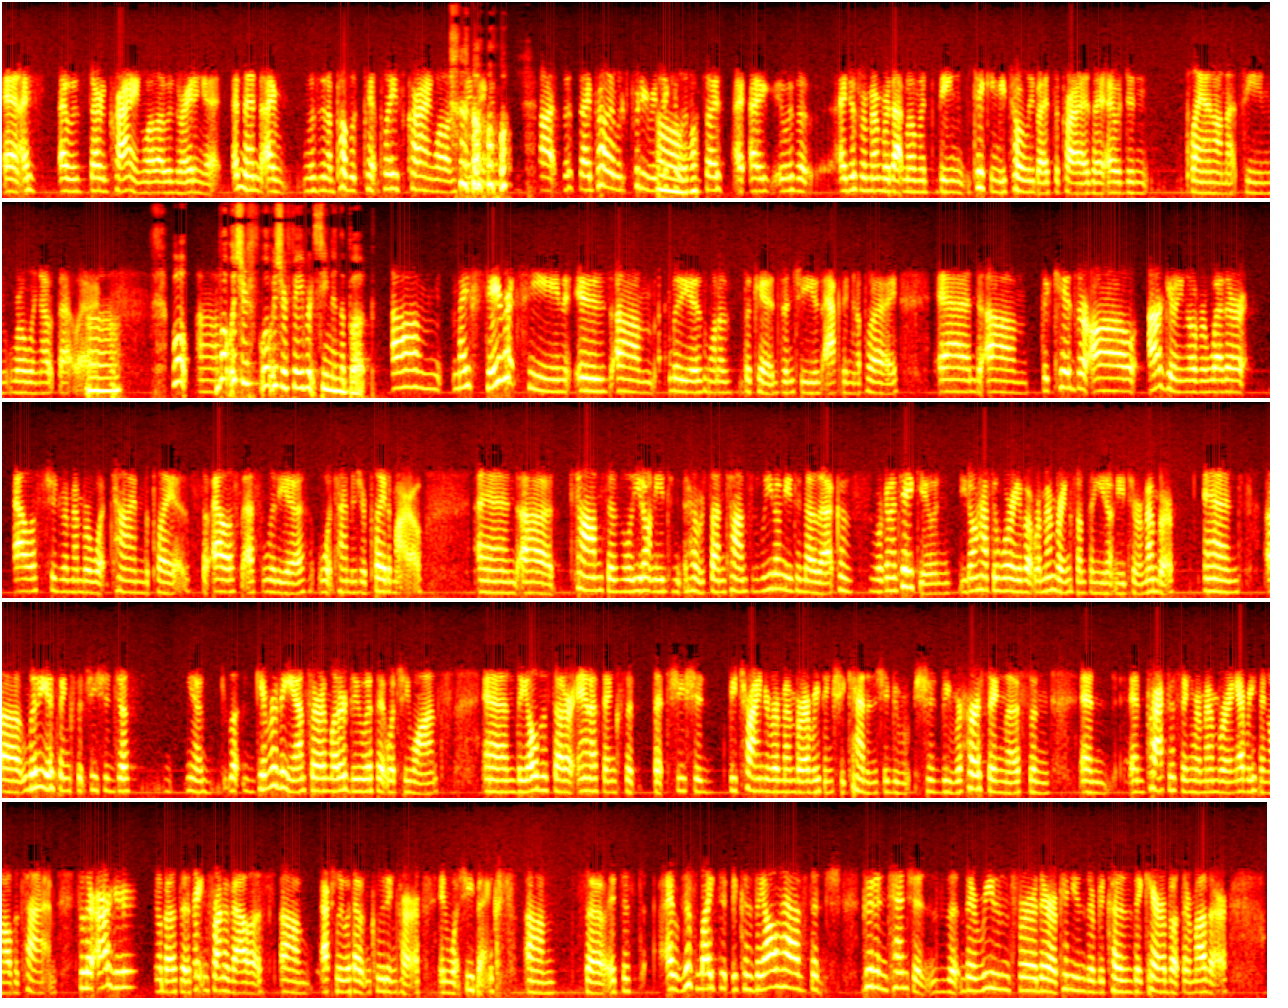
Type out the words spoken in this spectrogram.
and I I was started crying while I was writing it. And then I was in a public place crying while I'm typing. thought this I probably looked pretty ridiculous. Oh. So I, I I it was a I just remember that moment being taking me totally by surprise. I, I didn't plan on that scene rolling out that way. Uh, well, Um, what was your what was your favorite scene in the book? Um, my favorite scene is um, Lydia is one of the kids, and she is acting in a play, and um, the kids are all arguing over whether Alice should remember what time the play is. So Alice asks Lydia, "What time is your play tomorrow?" And uh, Tom says, "Well, you don't need to." Her son Tom says, "Well, you don't need to know that because we're going to take you, and you don't have to worry about remembering something you don't need to remember." And uh, Lydia thinks that she should just you know, give her the answer and let her do with it what she wants. And the oldest daughter, Anna, thinks that that she should be trying to remember everything she can, and should be should be rehearsing this and and and practicing remembering everything all the time. So they're arguing about this right in front of Alice, um, actually without including her in what she thinks. Um, so it just I just liked it because they all have such good intentions. That their reasons for their opinions are because they care about their mother.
